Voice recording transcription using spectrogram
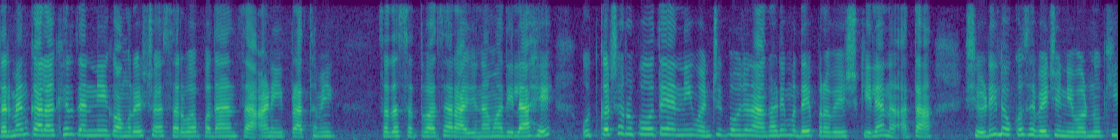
दरम्यान कालाखेर त्यांनी काँग्रेसच्या सर्व पदांचा आणि प्राथमिक सदस्यत्वाचा राजीनामा दिला आहे. उत्कर्ष रुपवते यांनी वंचित बहुजन आघाडीमध्ये प्रवेश केल्यानं आता शिर्डी लोकसभेची निवडणूक ही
